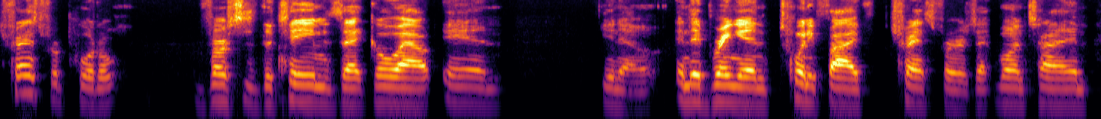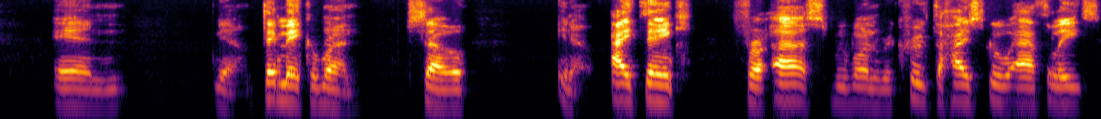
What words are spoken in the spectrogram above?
transfer portal versus the teams that go out and you know and they bring in 25 transfers at one time and you know they make a run so, you know, I think for us, we want to recruit the high school athletes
